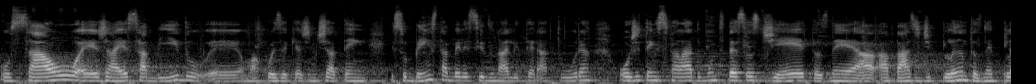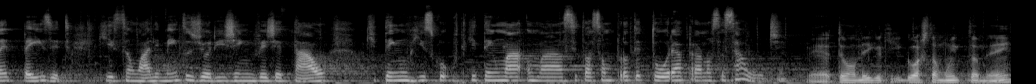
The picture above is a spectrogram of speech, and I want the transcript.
O sal é, já é sabido, é uma coisa que a gente já tem isso bem estabelecido na literatura. Hoje tem se falado muito dessas dietas, né, a, a base de plantas, né, plant-based, que são alimentos de origem vegetal, que tem um risco, que tem uma, uma situação protetora para a nossa saúde. É, eu tenho uma amiga que gosta muito também.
